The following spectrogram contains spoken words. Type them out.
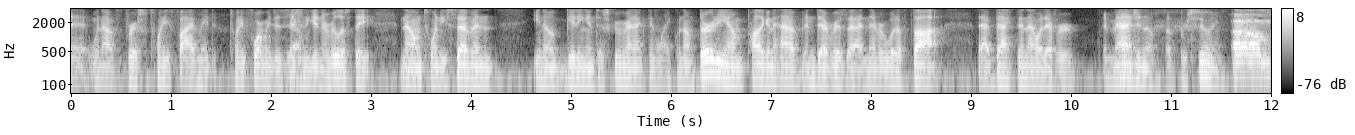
Uh, when I was first 25, made 24, made the decision Yeah. to get into real estate. Now Yeah. I'm 27. You know, getting into screenwriting acting. Like when I'm 30, I'm probably gonna have endeavors that I never would have thought that back then I would ever imagine of, of pursuing. Um,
